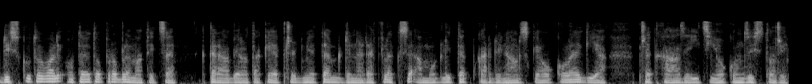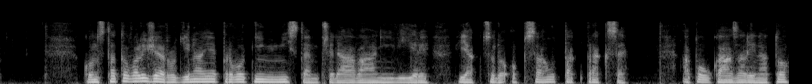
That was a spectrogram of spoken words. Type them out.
diskutovali o této problematice, která byla také předmětem dne reflexe a modliteb kardinálského kolegia předcházejícího konzistoři. Konstatovali, že rodina je prvotním místem předávání víry jak co do obsahu, tak praxe a poukázali na to,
